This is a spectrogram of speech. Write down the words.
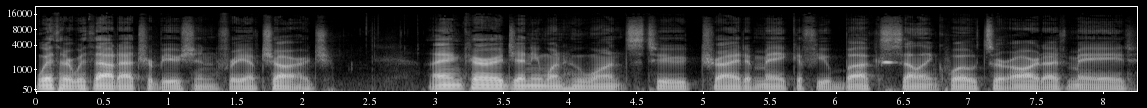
with or without attribution, free of charge. I encourage anyone who wants to try to make a few bucks selling quotes or art I've made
